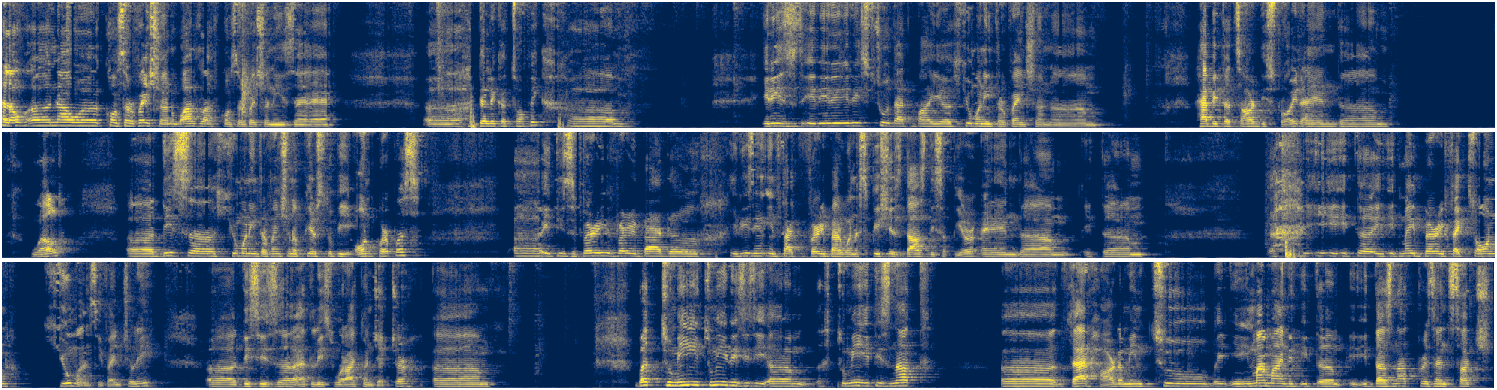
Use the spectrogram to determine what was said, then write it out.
Hello. Uh, now, uh, conservation, wildlife conservation is a, uh delicate topic. Um, it is it, it, it is true that by uh, human intervention, um, habitats are destroyed, and um, well, uh, this uh, human intervention appears to be on purpose uh, it is very, very bad. Uh, it is, in, in, fact, very bad when a species does disappear, and um, it, um, it, it, uh, it, it, may bear effects on humans eventually. Uh, this is uh, at least what I conjecture. Um, but to me, to me, it is easy. Um, to me, it is not uh, that hard. I mean, to in my mind, it it, um, it does not present such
